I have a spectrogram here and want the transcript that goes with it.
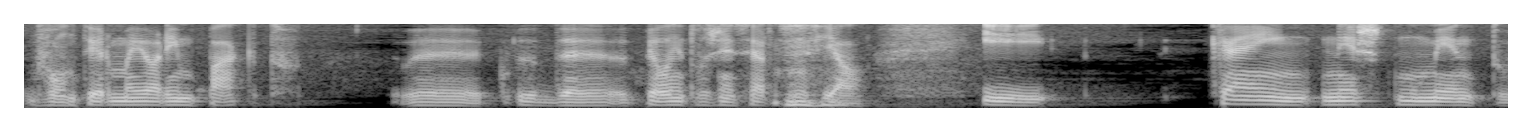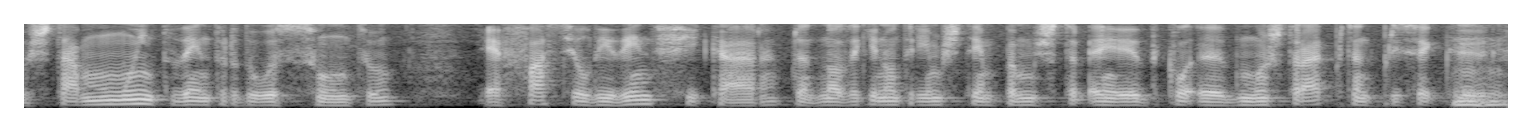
vão ter maior impacto eh, pela inteligência artificial. Uhum. E quem neste momento está muito dentro do assunto é fácil de identificar. Portanto, nós aqui não teríamos tempo para mostrar, demonstrar, portanto, por isso é que uhum.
